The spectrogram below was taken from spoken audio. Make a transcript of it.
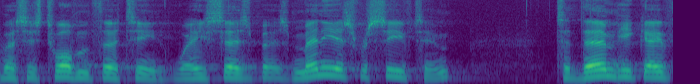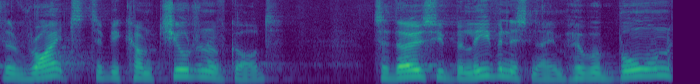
verses 12 and 13, where He says, But as many as received Him, to them He gave the right to become children of God, to those who believe in His name, who were born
